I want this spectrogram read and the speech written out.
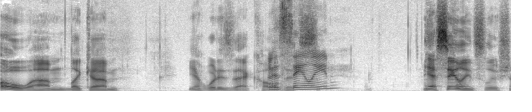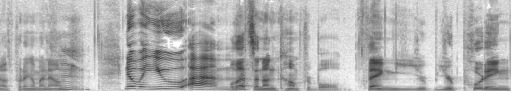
Oh, um, like um, yeah. What is that called? With It's- saline? Yeah, saline solution. I was putting on my nose. No, but you um Well, that's an uncomfortable thing. You're you're putting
